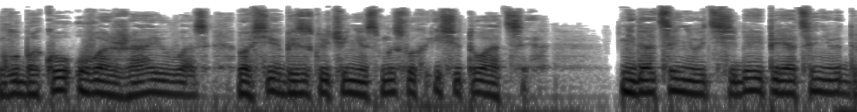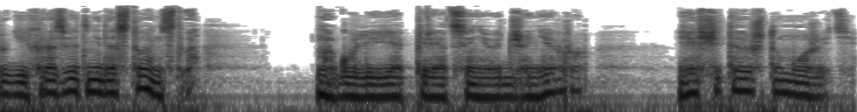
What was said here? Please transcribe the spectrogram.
Глубоко уважаю вас во всех без исключения смыслах и ситуациях. Недооценивать себя и переоценивать других разве это не достоинство? Могу ли я переоценивать Женевру? Я считаю, что можете.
